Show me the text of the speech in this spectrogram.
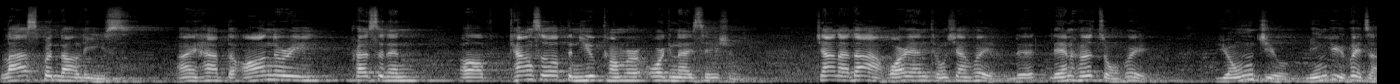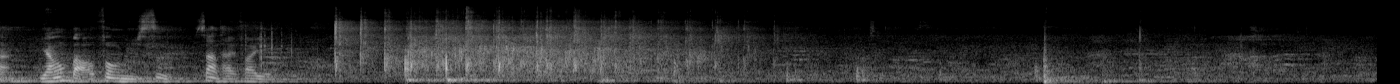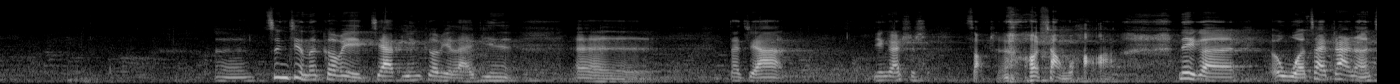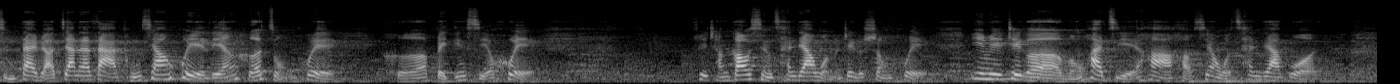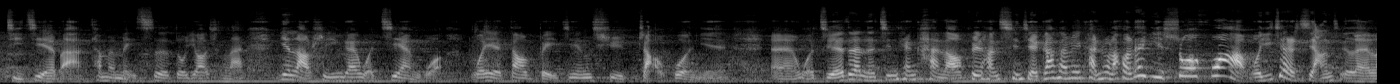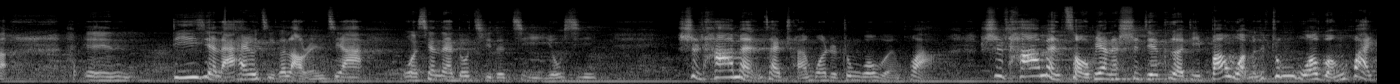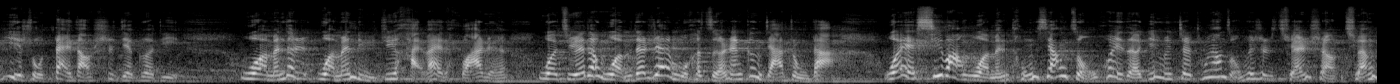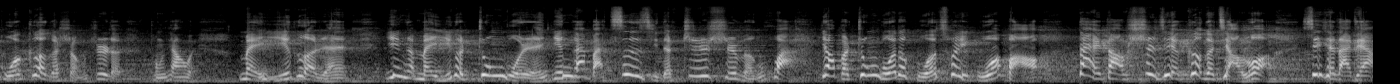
Last but not least, I have the honorary president of Council of the Newcomer Organization, 加拿大华人同乡会联联合总会永久名誉会长杨宝凤女士上台发言。嗯，尊敬的各位嘉宾、各位来宾，呃，大家应该是早晨好、上午好啊。那个，我在这儿呢，仅代表加拿大同乡会联合总会和北京协会，非常高兴参加我们这个盛会。因为这个文化节哈，好像我参加过几届吧，他们每次都邀请来。殷老师应该我见过，我也到北京去找过您。嗯，我觉得呢，今天看到非常亲切。刚才没看出来，后来一说话，我一下想起来了。嗯，第一届来还有几个老人家，我现在都记得记忆犹新。是他们在传播着中国文化，是他们走遍了世界各地，把我们的中国文化艺术带到世界各地。我们的我们旅居海外的华人，我觉得我们的任务和责任更加重大。我也希望我们同乡总会的，因为这同乡总会是全省、全国各个省市的同乡会，每一个人应该每一个中国人应该把自己的知识文化，要把中国的国粹国宝带到世界各个角落。谢谢大家。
